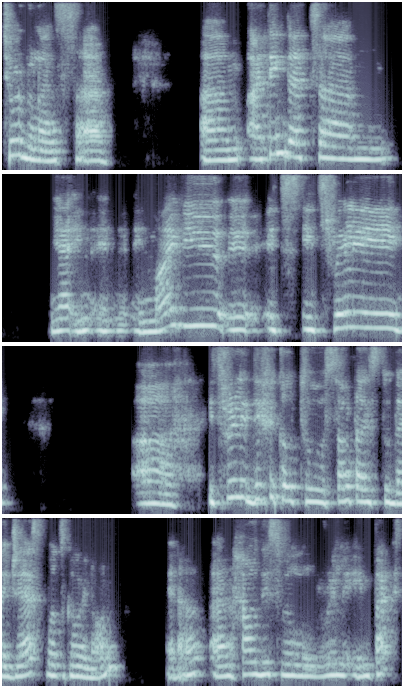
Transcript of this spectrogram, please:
turbulence. Uh, um, I think that um, yeah, in, in, in my view, it's it's really uh, it's really difficult to sometimes to digest what's going on, you know, and how this will really impact.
